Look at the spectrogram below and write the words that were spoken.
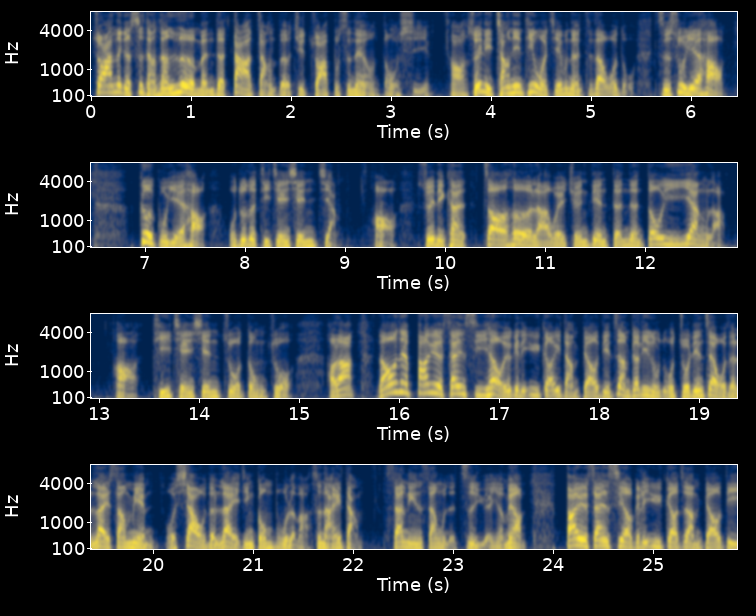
抓那个市场上热门的大涨的去抓，不是那种东西啊。所以你常听听我节目的人知道，我都指数也好，个股也好，我都是提前先讲啊。所以你看兆赫啦、伟诠电等等都一样啦。好，提前先做动作，好啦，然后在八月三十一号，我又给你预告一档标的，这档标的我我昨天在我的赖上面，我下午的赖已经公布了嘛，是哪一档？三零三五的智原有没有？八月三十一号我给你预告这档标的，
